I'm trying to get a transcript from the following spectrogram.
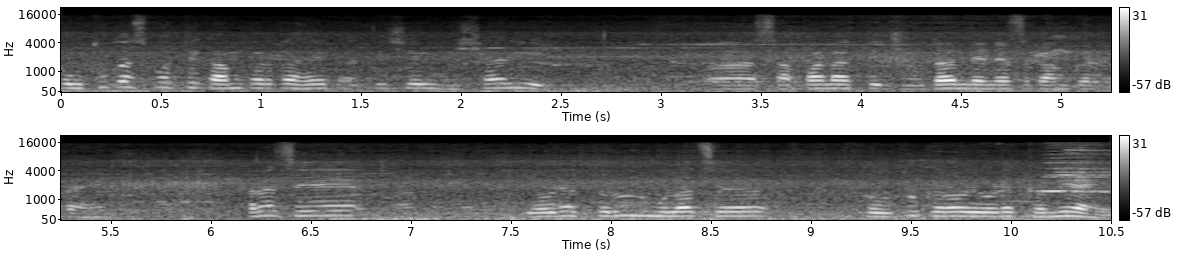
कौतुकास्पद ते काम करत आहेत. अतिशय विषारी सापांना ते जीवदान देण्याचं काम करत आहेत. खरंच हे एवढ्या तरुण मुलाचं कौतुक करावं एवढं कमी आहे.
